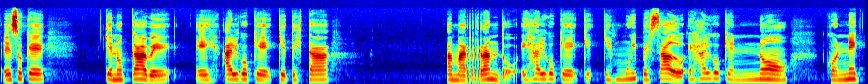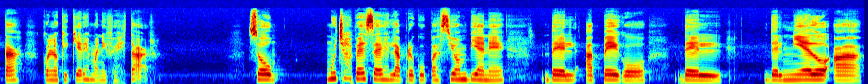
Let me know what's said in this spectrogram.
Eso que, que no cabe es algo que, que te está amarrando, es algo que, que, que, es muy pesado, es algo que no conecta con lo que quieres manifestar. So, Muchas veces la preocupación viene del apego, del, del miedo a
